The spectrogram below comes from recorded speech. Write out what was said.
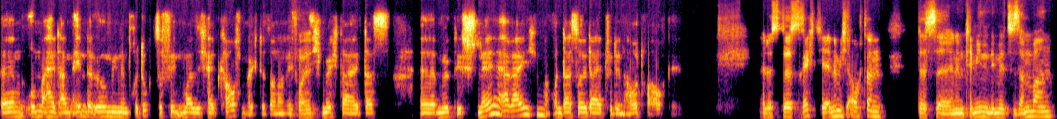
ähm, um halt am Ende irgendwie ein Produkt zu finden, was ich halt kaufen möchte, sondern ich, ich möchte halt das äh, möglichst schnell erreichen und das sollte halt für den Autor auch gelten. Ja, das, das ist recht. Ich erinnere mich auch dann, dass äh, in einem Termin, in dem wir zusammen waren,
